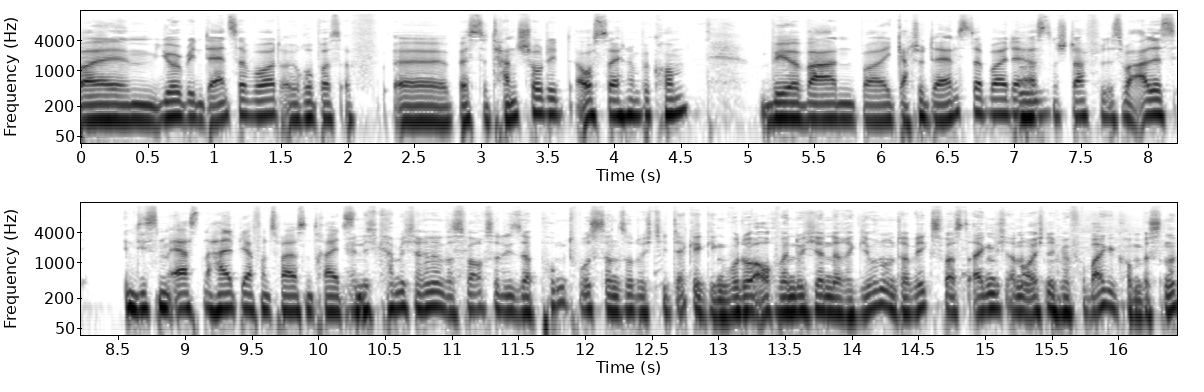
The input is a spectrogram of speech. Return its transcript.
beim European Dance Award, Europas äh, beste Tanzshow, die Auszeichnung bekommen. Wir waren bei Gatto Dance dabei, der mhm. ersten Staffel. Es war alles in diesem ersten Halbjahr von 2013. Ja, ich kann mich erinnern, das war auch so dieser Punkt, wo es dann so durch die Decke ging, wo du auch, wenn du hier in der Region unterwegs warst, eigentlich an euch nicht mehr vorbeigekommen bist. Ne?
